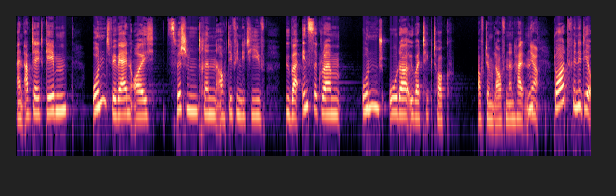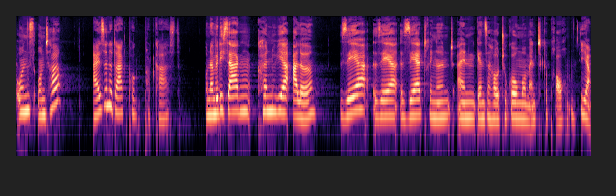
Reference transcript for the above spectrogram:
ein Update geben und wir werden euch zwischendrin auch definitiv über Instagram und oder über TikTok auf dem Laufenden halten. Ja. Dort findet ihr uns unter Eisenedark.podcast. und dann würde ich sagen, können wir alle sehr, sehr, sehr dringend einen Gänsehaut-to-go-Moment gebrauchen. Ja.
